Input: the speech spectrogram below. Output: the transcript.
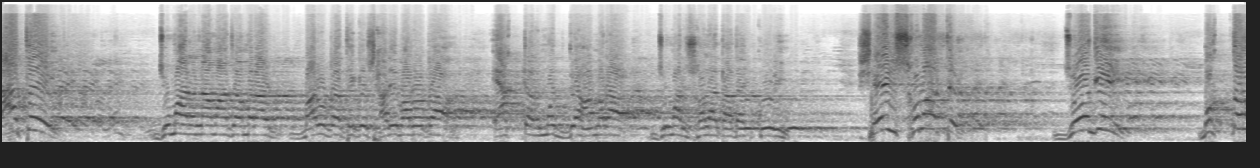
তাতে জুমার নামাজ আমরা বারোটা থেকে সাড়ে বারোটা, একটার মধ্যে আমরা জুমার সলাত আদায় করি। সেই সময়তে যোগী বক্তব্য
